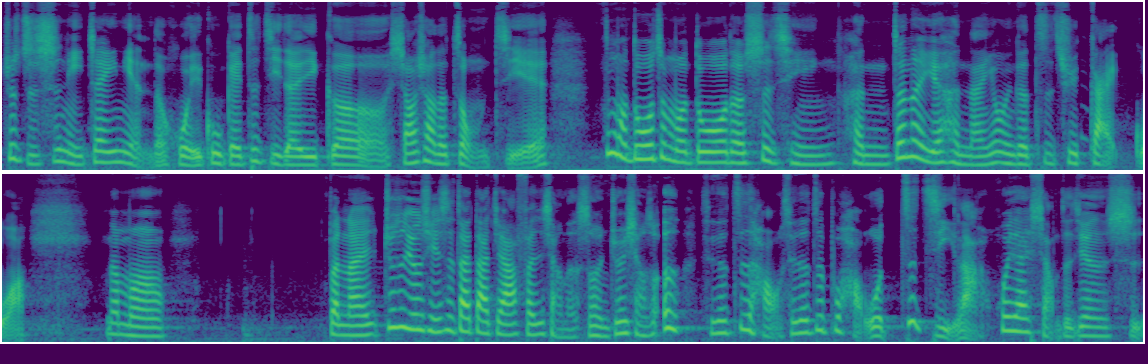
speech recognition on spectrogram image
就只是你这一年的回顾，给自己的一个小小的总结。这么多这么多的事情，很真的也很难用一个字去概括。那么，本来就是，尤其是在大家分享的时候，你就会想说，呃，谁的字好，谁的字不好？我自己啦，会在想这件事。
